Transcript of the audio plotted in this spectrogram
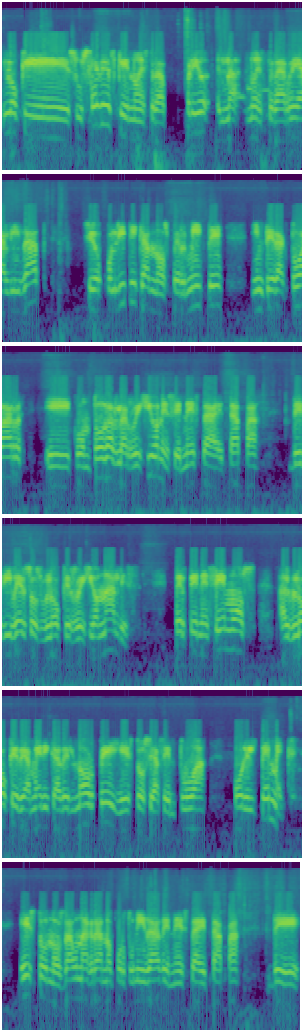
lo que sucede es que nuestra la, nuestra realidad geopolítica nos permite interactuar eh, con todas las regiones en esta etapa de diversos bloques regionales. Pertenecemos al bloque de América del Norte y esto se acentúa por el TEMEC. Esto nos da una gran oportunidad en esta etapa de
